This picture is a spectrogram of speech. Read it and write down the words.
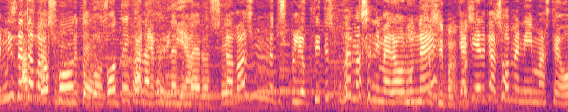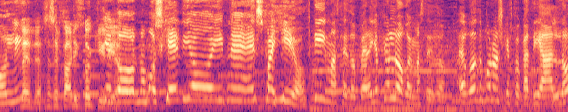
Εμείς δεν τα Αυτό βάζουμε με πότε, τον κόσμο πότε που είχαν κάνει αυτή την απεργία. ενημέρωση; Τα βάζουμε με τους πλειοκτήτες που δεν μας ενημερώνουν. Ούτε σας είπα, Γιατί σας- εργαζόμενοι είμαστε όλοι. Βέβαια, σας ευχαριστώ Και κυρία. το νομοσχέδιο είναι σφαγείο. Τι είμαστε εδώ πέρα, για ποιο λόγο είμαστε εδώ; Εγώ δεν μπορώ να σκεφτώ κάτι άλλο.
